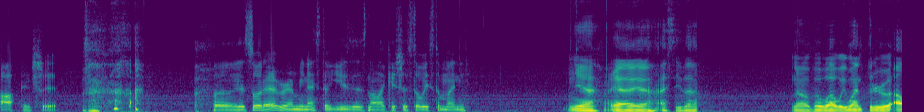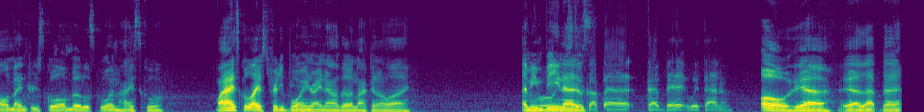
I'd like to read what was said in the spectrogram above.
soft and shit. But it's whatever. I mean, I still use it. It's not like it's just a waste of money. yeah, yeah, yeah. I see that. No, but what? We went through elementary school, middle school, and high school. My high school life's pretty boring right now, though. Not gonna lie. I mean, Well, being you as still got that that bet with Adam. oh yeah, yeah, that bet.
